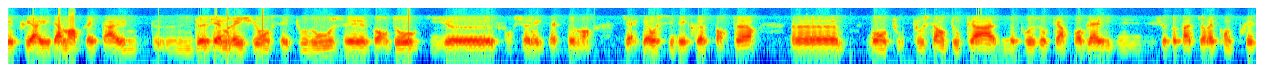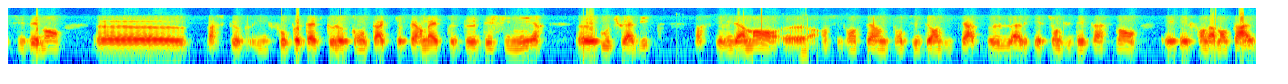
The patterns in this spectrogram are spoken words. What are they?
Et puis, évidemment, après, tu as une, une deuxième région, c'est Toulouse et Bordeaux, qui euh, fonctionnent exactement. Il y, a, aussi des clubs porteurs. Euh, bon, tout, tout ça, en tout cas, ne pose aucun problème. Je ne peux pas te répondre précisément euh, parce qu'il faut peut-être que le contact te permette de définir euh, où tu habites, parce qu'évidemment, euh, en ce qui concerne ton type de handicap, la, la question du déplacement est, est fondamentale,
